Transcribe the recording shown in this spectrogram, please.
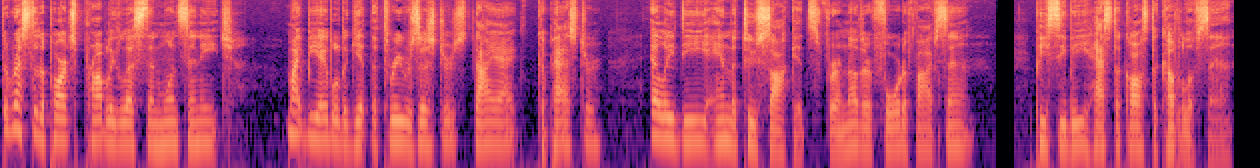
The rest of the parts probably less than 1 cent each. Might be able to get the three resistors, diac, capacitor, LED, and the two sockets for another 4 to 5 cent. PCB has to cost a couple of cent.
